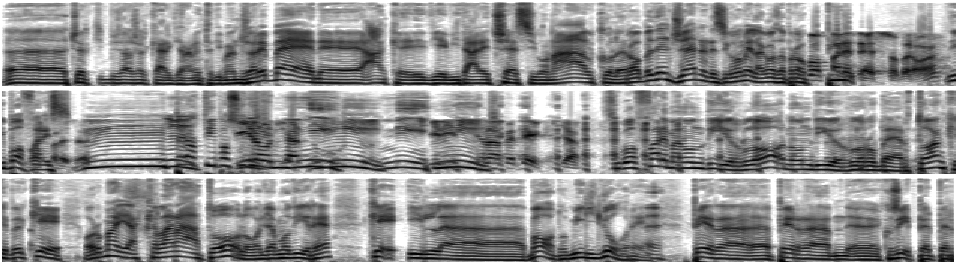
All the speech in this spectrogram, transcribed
eh, cerchi- bisogna cercare chiaramente di mangiare bene, anche di evitare eccessi con alcol e robe del genere. Secondo me la cosa però Può più... fare sesso però, eh? Si può fare, sesso. Mm, però ti posso dire ni, ni, Ti rischia la petecchia. Si può fare ma non dirlo, non dirlo Roberto, anche perché ormai è acclarato, lo vogliamo dire, che il eh, modo migliore per, eh, per, eh, così, per, per-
